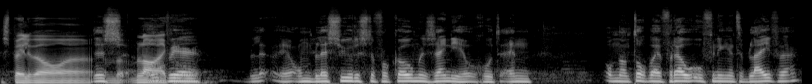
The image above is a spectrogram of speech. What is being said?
spelen wel eh, Dus een be- ook belangrijke weer, ble- om blessures te voorkomen, zijn die heel goed. En om dan toch bij vrouwenoefeningen te blijven,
